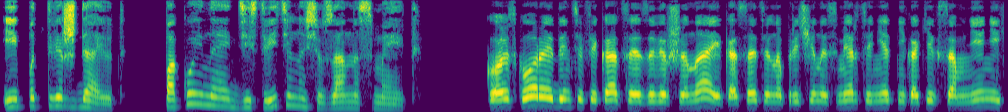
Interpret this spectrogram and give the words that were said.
и подтверждают, покойная действительно Сюзанна Смейт. Коль скоро идентификация завершена и касательно причины смерти нет никаких сомнений,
